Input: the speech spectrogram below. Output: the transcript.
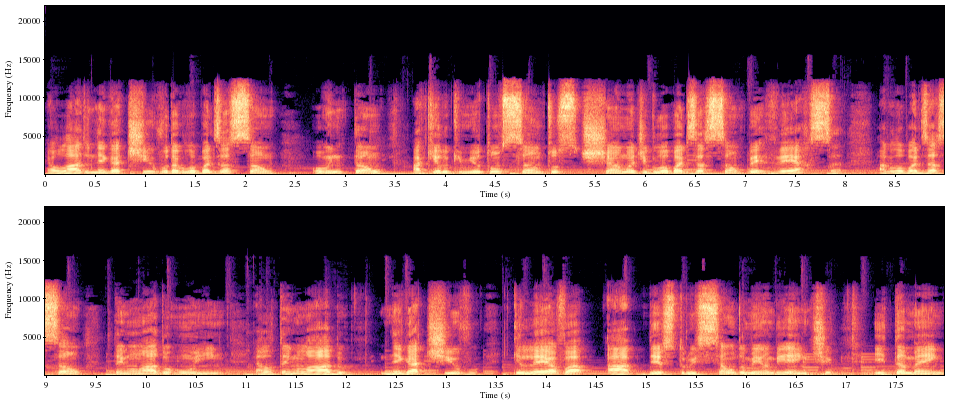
é o lado negativo da globalização, ou então aquilo que Milton Santos chama de globalização perversa. A globalização tem um lado ruim, ela tem um lado negativo que leva à destruição do meio ambiente e também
